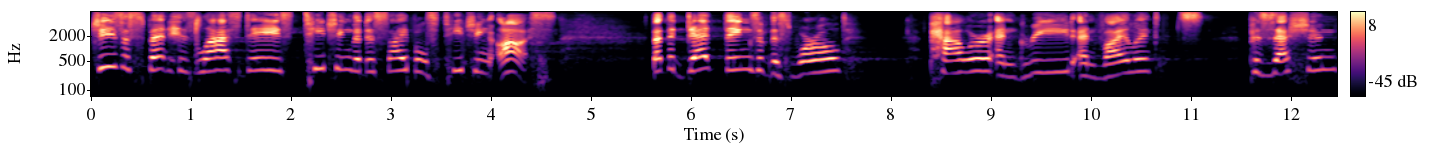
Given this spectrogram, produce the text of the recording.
Jesus spent his last days teaching the disciples, teaching us that the dead things of this world, power and greed and violence, possession,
